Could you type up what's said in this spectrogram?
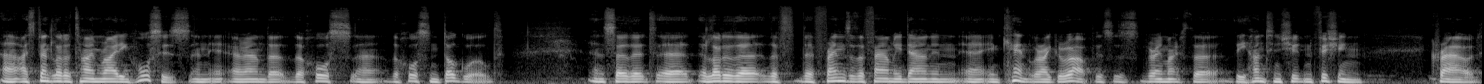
uh, I spent a lot of time riding horses and uh, around the the horse uh, the horse and dog world, and so that uh, a lot of the, the, the friends of the family down in uh, in Kent where I grew up, this was very much the the hunting, shooting, and fishing crowd,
